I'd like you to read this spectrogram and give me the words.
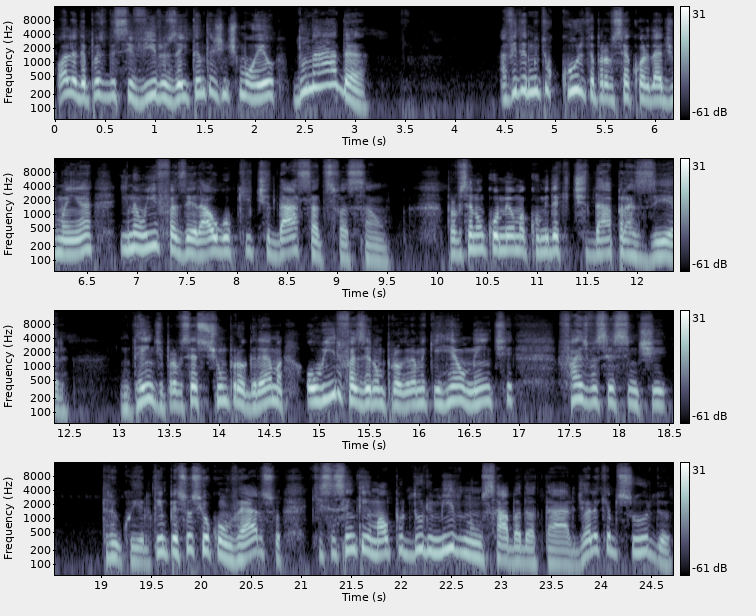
Olha, depois desse vírus aí, tanta gente morreu do nada. A vida é muito curta para você acordar de manhã e não ir fazer algo que te dá satisfação. Para você não comer uma comida que te dá prazer Entende? Para você assistir um programa ou ir fazer um programa que realmente faz você se sentir tranquilo. Tem pessoas que eu converso que se sentem mal por dormir num sábado à tarde. Olha que absurdo.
